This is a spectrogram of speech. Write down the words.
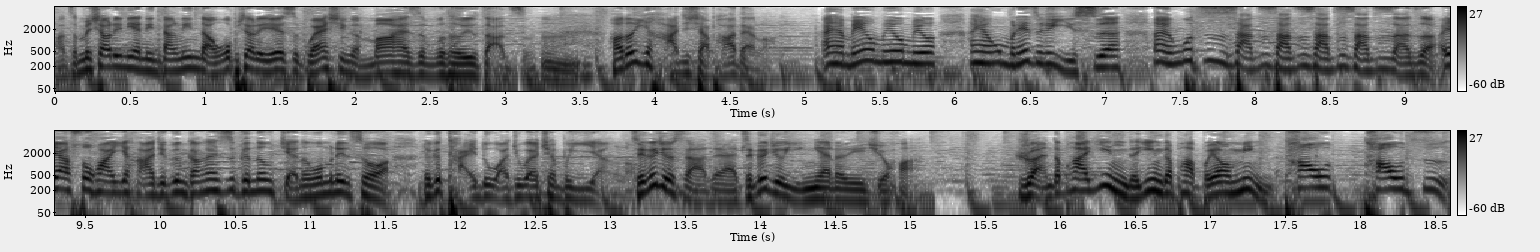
啊！这么小的年龄当领导，我不晓得也是关系硬吗，还是屋头有啥子？嗯，好多一下就吓趴蛋了。哎呀，没有没有没有，哎呀，我没得这个意思。哎呀，我只是啥子啥子啥子啥子啥子。哎呀，说话一下就跟刚开始跟到见到我们的时候啊，那个态度啊就完全不一样了。这个就是啥子呢？这个就应验了一句话：软的怕硬的，硬的怕不要命的。桃桃子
